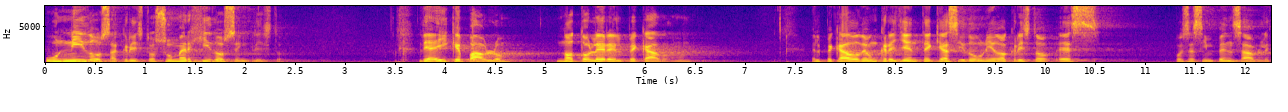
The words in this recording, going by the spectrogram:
unidos a Cristo, sumergidos en Cristo. De ahí que Pablo no tolere el pecado. El pecado de un creyente que ha sido unido a Cristo es, pues es impensable.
